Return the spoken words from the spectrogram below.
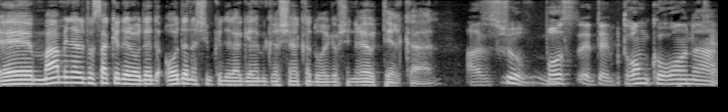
אה, מה המנהלת עושה כדי לעודד עוד אנשים כדי להגיע למגרשי הכדורגל שנראה יותר קהל? אז שוב, פוסט, אה, טרום קורונה, כן.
